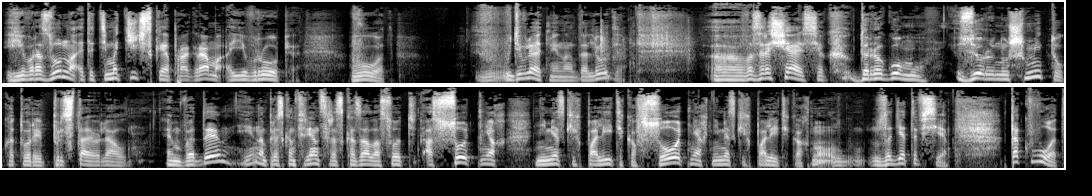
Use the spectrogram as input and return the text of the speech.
И Еврозона — это тематическая программа о Европе. Вот. Удивляют меня иногда люди. Э, возвращаясь к дорогому Зюрену Шмидту, который представлял МВД и на пресс-конференции рассказал о, сот... о сотнях немецких политиков, сотнях немецких политиках. Ну, задеты все. Так вот,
